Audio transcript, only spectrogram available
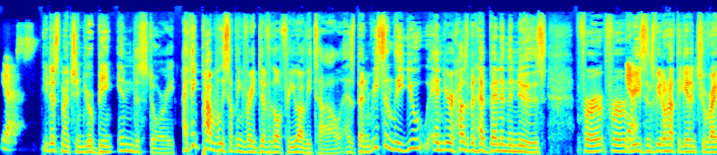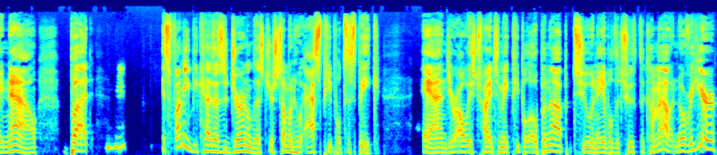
Yes. You just mentioned you're being in the story. I think probably something very difficult for you, Avital, has been recently you and your husband have been in the news for for yes. reasons we don't have to get into right now. But mm-hmm it's funny because as a journalist, you're someone who asks people to speak and you're always trying to make people open up to enable the truth to come out. And over here,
